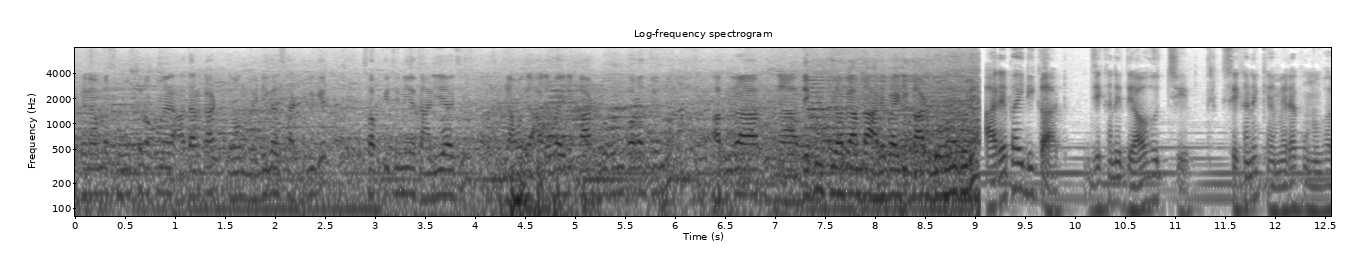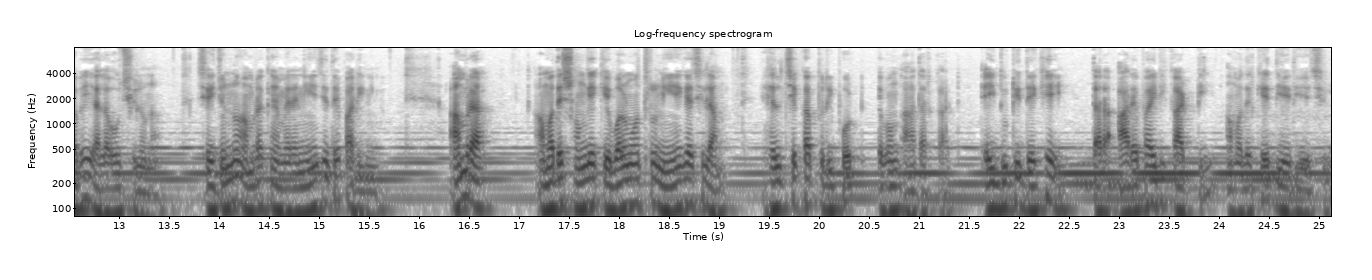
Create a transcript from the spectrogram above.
এখানে আমরা সমস্ত রকমের আধার কার্ড এবং মেডিকেল সার্টিফিকেট সব কিছু নিয়ে দাঁড়িয়ে আছি যে আমাদের আরএফআইডি কার্ড গ্রহণ করার জন্য। আপনারা দেখুন কীভাবে আমরা আরএফআইডি কার্ড গ্রহণ করি। আরএফআইডি কার্ড যেখানে দেওয়া হচ্ছে সেখানে ক্যামেরা কোনোভাবেই অ্যালাউ ছিল না। সেই জন্য আমরা ক্যামেরা নিয়ে যেতে পারিনি। আমরা আমাদের সঙ্গে কেবলমাত্র নিয়ে গেছিলাম হেলথ চেক আপ রিপোর্ট এবং আধার কার্ড। এই দুটি দেখেই তারা আরএফআইডি কার্ডটি আমাদেরকে দিয়ে দিয়েছিল।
